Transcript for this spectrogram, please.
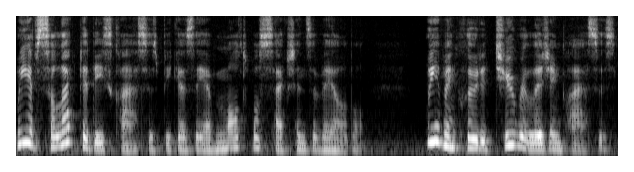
We have selected these classes because they have multiple sections available. We have included two religion classes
